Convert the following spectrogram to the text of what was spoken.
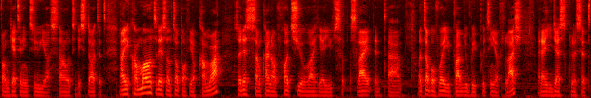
from getting into your sound to distort it. Now you can mount this on top of your camera so this is some kind of hot shoe over here. You slide it um, on top of where you probably be putting your flash and then you just close it.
